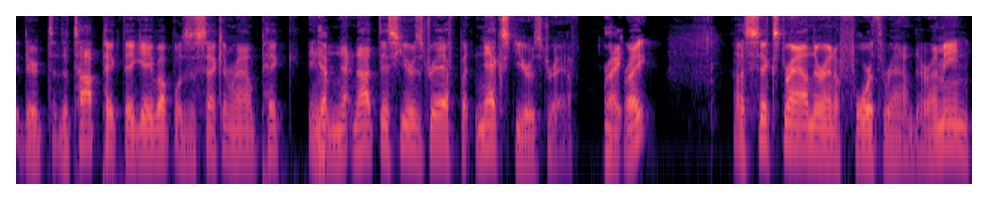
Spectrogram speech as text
Their the top pick they gave up was a second round pick in yep. ne- not this year's draft, but next year's draft. Right. Right. A sixth rounder and a fourth rounder. I mean,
